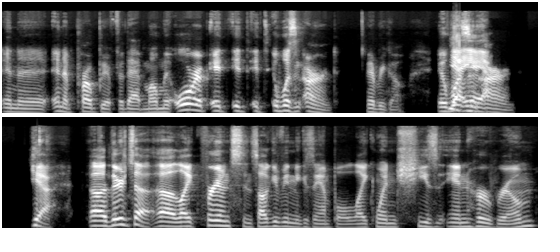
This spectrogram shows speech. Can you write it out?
in a inappropriate for that moment, or it it it, it wasn't earned. There we go. It Yeah, yeah, wasn't yeah. earned. Yeah. Uh, there's a uh, like for instance, I'll give you an example. Like when she's in her room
